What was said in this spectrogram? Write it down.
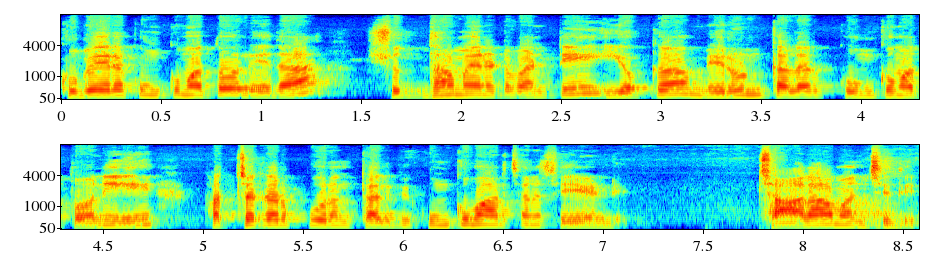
కుబేర కుంకుమతో లేదా శుద్ధమైనటువంటి ఈ యొక్క మెరూన్ కలర్ కుంకుమతోని పచ్చకర్పూరం కలిపి కుంకుమార్చన చేయండి. చాలా మంచిది.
